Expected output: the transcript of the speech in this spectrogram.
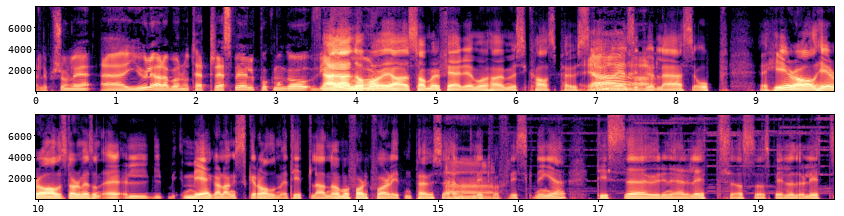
Veldig personlig. Uh, Julie har jeg bare notert tre spill. Pokémon Go. Nei, nei, nå må vi ha sommerferie. Må ha en musikalsk pause. Ja. Jeg sitter og leser opp. Eh, Hear all, hear all, står det med sånn eh, megalang scroll med titler. Nå må folk få en liten pause, hente litt Ah. forfriskninger. Tisse, urinere litt, og så spiller du litt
